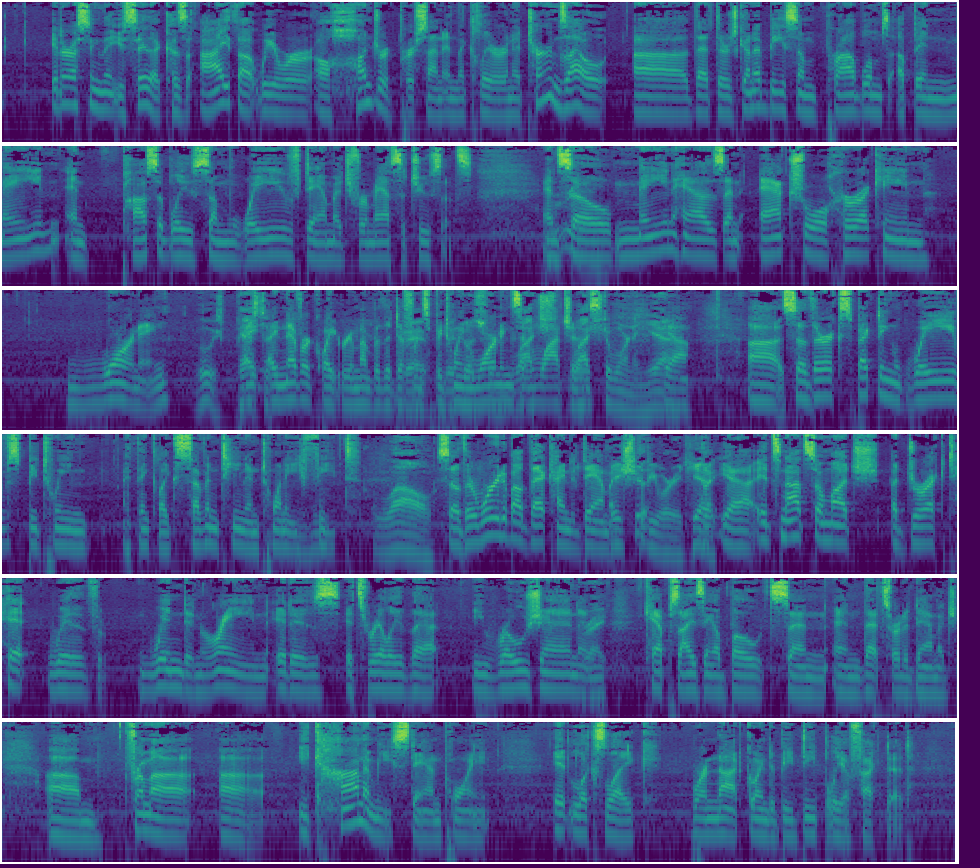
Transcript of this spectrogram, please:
interesting that you say that because I thought we were a hundred percent in the clear, and it turns out uh, that there's going to be some problems up in Maine and possibly some wave damage for Massachusetts. And so Maine has an actual hurricane warning. Ooh, it's I, I never quite remember the difference It between warnings and watch- watches. Watch to warning, yeah. Yeah. Uh, so they're expecting waves between, I think, like 17 and 20 Mm-hmm. feet. Wow. So they're worried about that kind of damage. They should The- be worried, yeah. the- yeah. It's not so much a direct hit with wind and rain. It is it's really that erosion and Right. capsizing of boats and and that sort of damage. Um, from a, a economy standpoint, it looks like we're not going to be deeply affected.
